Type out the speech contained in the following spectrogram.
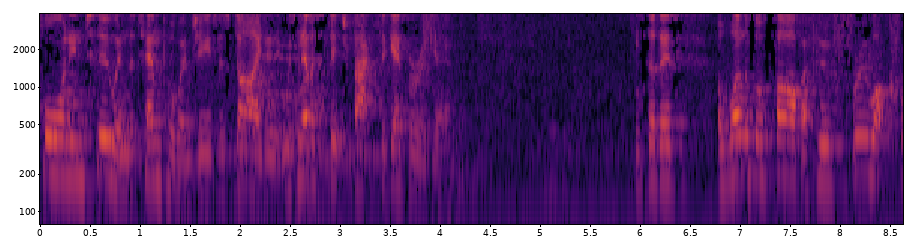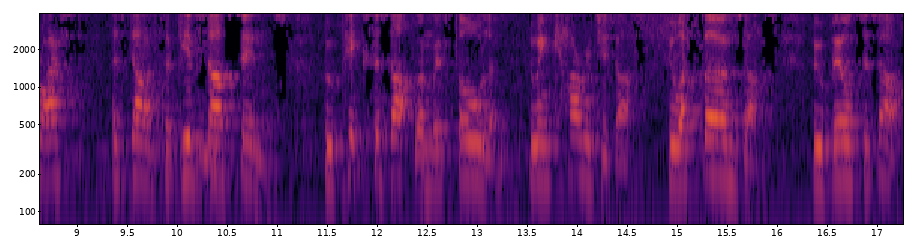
torn in two in the temple when Jesus died, and it was never stitched back together again. And so there's a wonderful Father who, through what Christ has done, forgives our sins, who picks us up when we've fallen, who encourages us, who affirms us, who builds us up.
